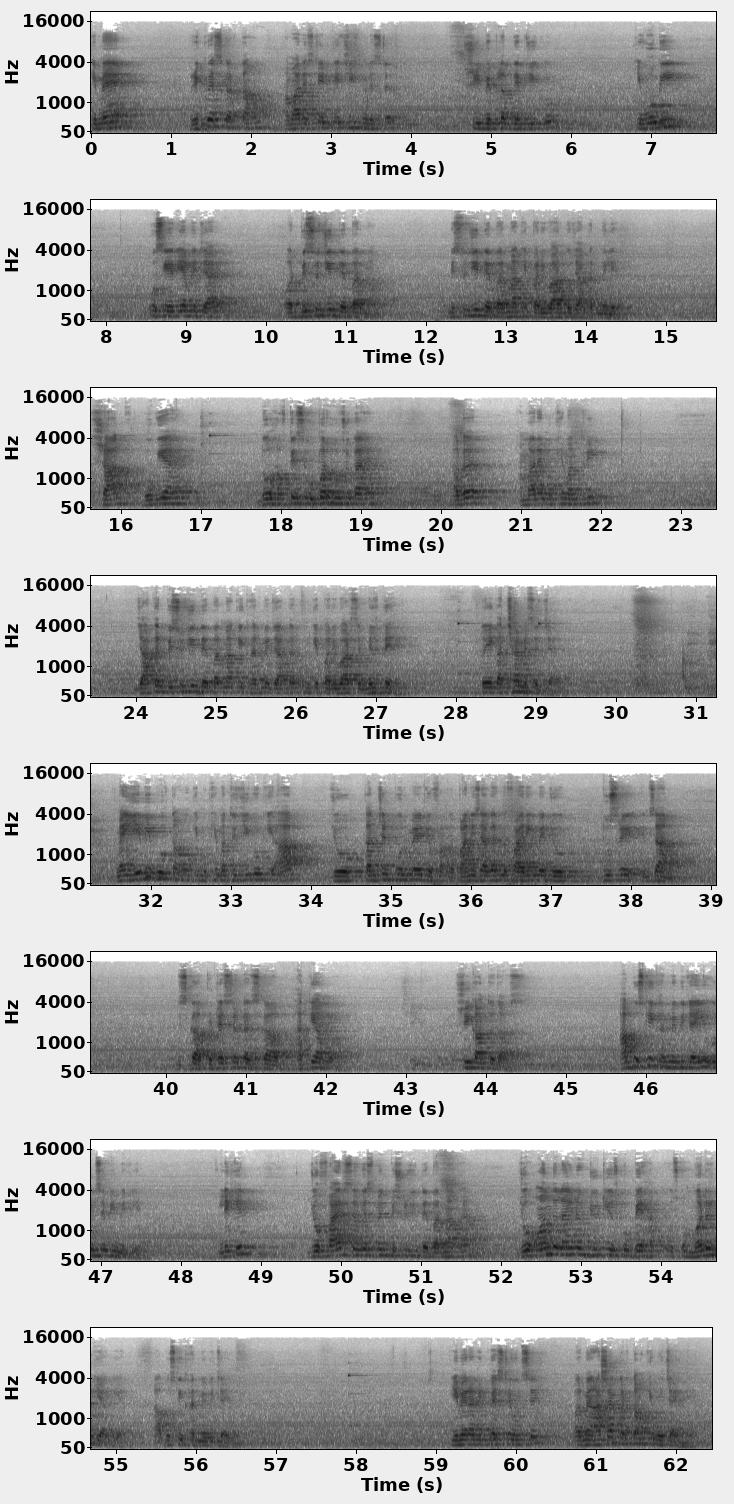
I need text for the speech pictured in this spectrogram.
कि मैं रिक्वेस्ट करता हूँ हमारे स्टेट के चीफ मिनिस्टर श्री बिप्लब देव जी को, कि वो भी उस एरिया में जाए और विश्वजीत देव वर्मा, विश्वजीत देव वर्मा के परिवार को जाकर मिले। श्राद्ध हो गया है, दो हफ़्ते से ऊपर हो चुका है। अगर हमारे मुख्यमंत्री जाकर विश्वजीत देव वर्मा के घर में जाकर उनके परिवार से मिलते हैं तो एक अच्छा मैसेज जाएगा। मैं ये भी बोलता हूँ कि मुख्यमंत्री जी को कि आप जो कंचनपुर में, जो पानी सागर में फायरिंग में जो दूसरे इंसान जिसका प्रोटेस्टर का, जिसका हत्या हुआ, श्रीकांत दास, आप उसके घर में भी जाइए, उनसे भी मिलिए। लेकिन जो fire service serviceman Biswajit Deb Barma था, जो on the line of duty उसको बेहद, उसको मर्डर किया गया, आप उसके घर में भी जाइए। ये मेरा रिक्वेस्ट है उनसे। और मैं आशा करता हूँ कि वो चाहेंगे।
